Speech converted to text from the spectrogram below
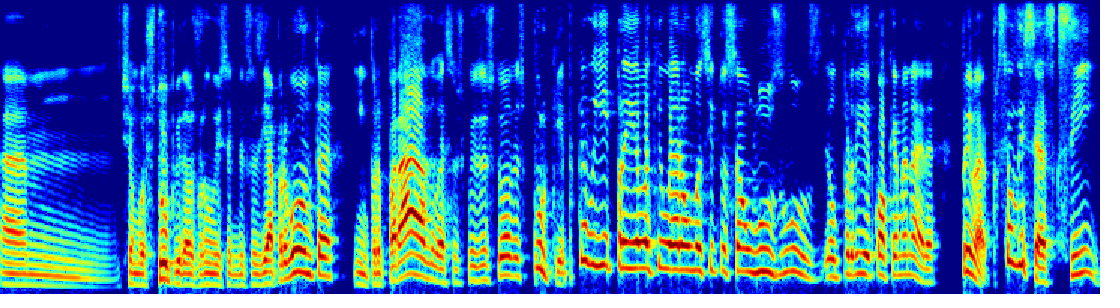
Um, chamou estúpido aos jornalistas que lhe fazia a pergunta, impreparado, essas coisas todas. Porquê? Porque eu, para ele aquilo era uma situação lose-lose. Ele perdia de qualquer maneira. Primeiro, porque se ele dissesse que sim,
